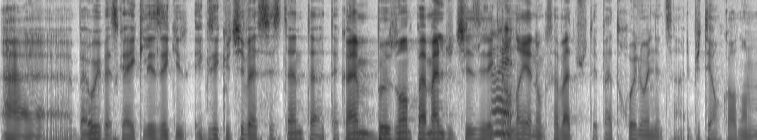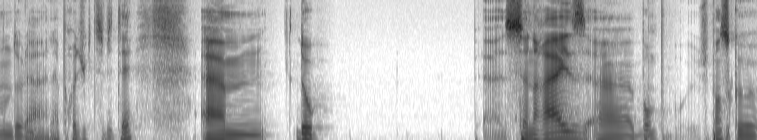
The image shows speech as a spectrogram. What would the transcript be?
Euh, bah oui, parce qu'avec les executive assistants, tu as, quand même besoin pas mal d'utiliser les Ouais. calendriers, donc ça va, tu t'es pas trop éloigné de ça. Et puis tu es encore dans le monde de la, la productivité. Euh, donc, euh, Sunrise, bon, je pense qu'une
